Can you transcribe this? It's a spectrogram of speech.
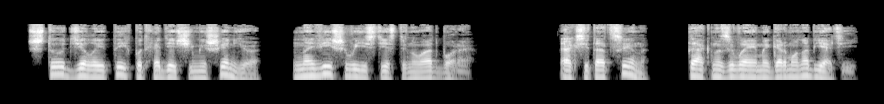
что делает их подходящей мишенью новейшего естественного отбора. Окситоцин, так называемый гормон объятий,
